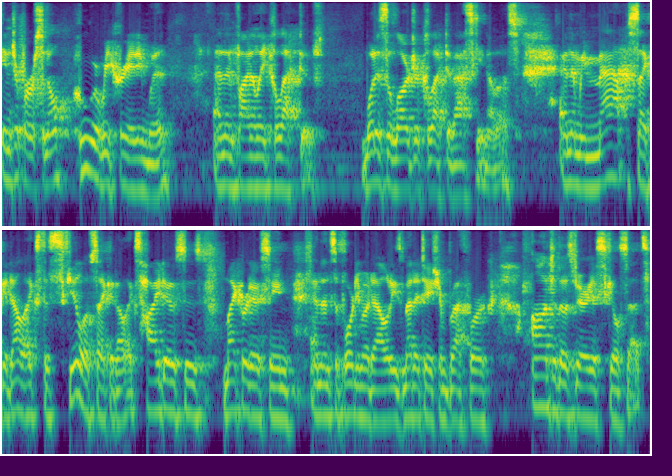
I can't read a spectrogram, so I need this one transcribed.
Interpersonal who are we creating with? And then finally, collective what is the larger collective asking of us? And then we map psychedelics, the skill of psychedelics, high doses, microdosing, and then supporting modalities, meditation, breath work, onto those various skill sets.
